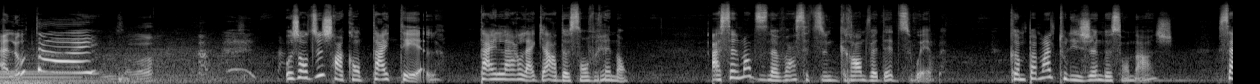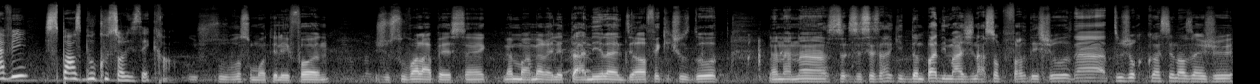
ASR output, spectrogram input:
Allô, Ty! Ça va? Aujourd'hui, je rencontre Ty TL, Tyler Lagarde de son vrai nom. À seulement 19 ans, c'est une grande vedette du web. Comme pas mal tous les jeunes de son âge, sa vie se passe beaucoup sur les écrans. Je joue souvent sur mon téléphone, je joue souvent la PS5. Même ma mère, elle est tannée, là, elle dit oh, fais quelque chose d'autre. Non, non, non, c'est ça qui ne donne pas d'imagination pour faire des choses. Ah, toujours coincé dans un jeu.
